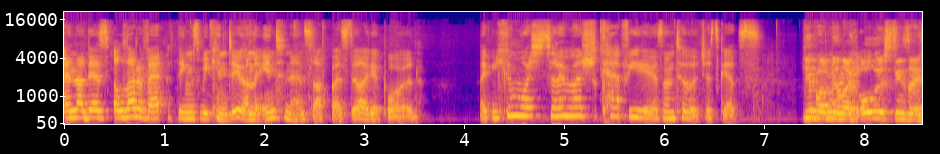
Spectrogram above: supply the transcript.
And now there's a lot of things we can do on the internet and stuff, but still I get bored. Like you can watch so much cat videos until it just gets. Yeah, but I mean, like all those things that you're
